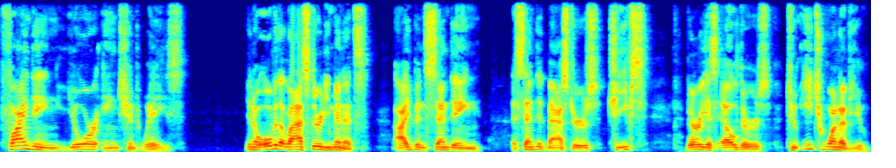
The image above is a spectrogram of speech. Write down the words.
finding your ancient ways. You know, over the last 30 minutes, I've been sending ascended masters, chiefs, various elders to each one of you.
